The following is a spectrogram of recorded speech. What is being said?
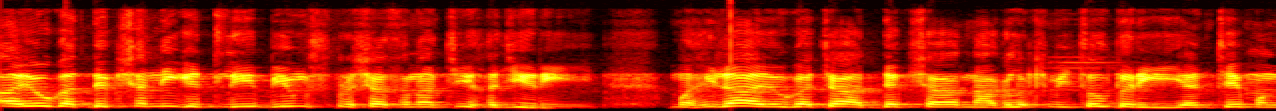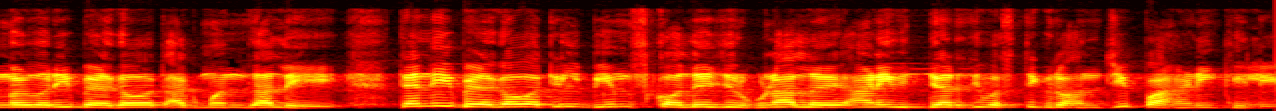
आयोग अध्यक्षांनी घेतली बिम्स प्रशासनाची हजेरी. महिला आयोगाच्या अध्यक्षा नागलक्ष्मी चौधरी यांचे मंगळवारी बेळगावात आगमन झाले. त्यांनी बेळगावातील बीम्स कॉलेज रुग्णालय आणि विद्यार्थी वसतिगृहांची पाहणी केली.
